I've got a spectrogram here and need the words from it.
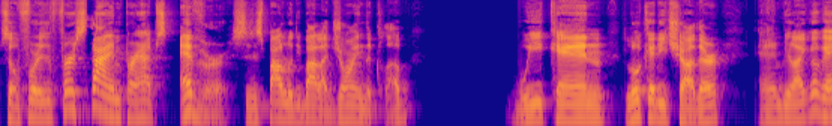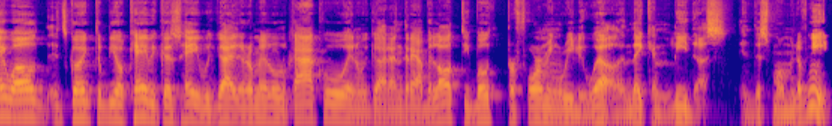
so for the first time, perhaps ever, since Paulo Dybala joined the club, we can look at each other and be like, okay, well, it's going to be okay because hey, we got Romelu Lukaku and we got Andrea Belotti both performing really well, and they can lead us in this moment of need.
